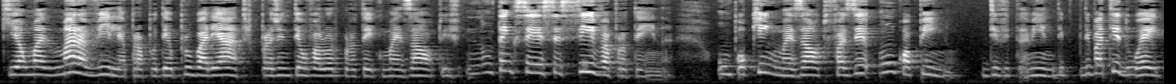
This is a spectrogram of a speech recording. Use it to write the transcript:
que é uma maravilha para poder para o bariátrico, para a gente ter um valor proteico mais alto. E não tem que ser excessiva a proteína, um pouquinho mais alto, fazer um copinho de vitamina, de, de batido whey.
